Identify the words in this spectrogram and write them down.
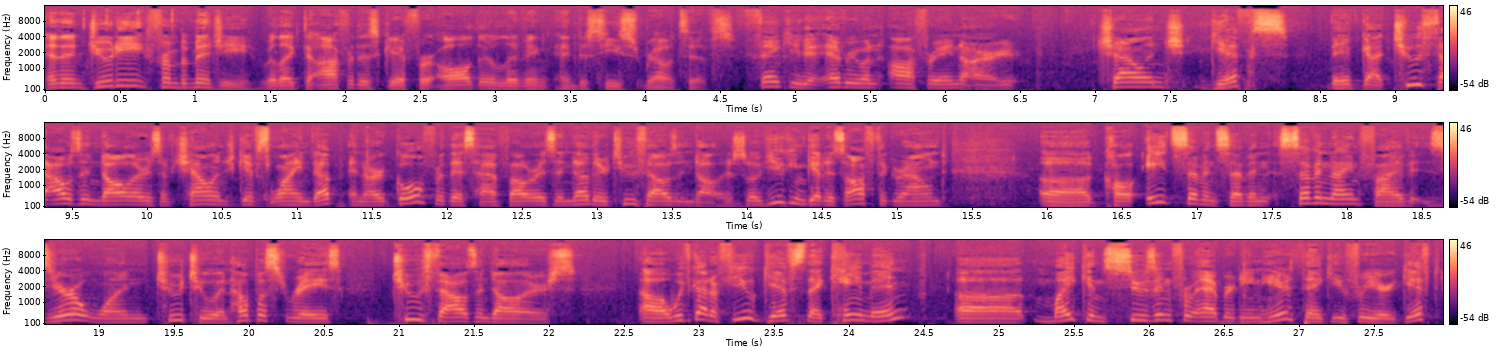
And then Judy from Bemidji would like to offer this gift for all their living and deceased relatives. Thank you to everyone offering our challenge gifts. They've got $2,000 of challenge gifts lined up, and our goal for this half hour is another $2,000. So if you can get us off the ground, uh, call 877 795 0122 and help us raise $2,000. Uh, we've got a few gifts that came in. Uh, Mike and Susan from Aberdeen here, thank you for your gift.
